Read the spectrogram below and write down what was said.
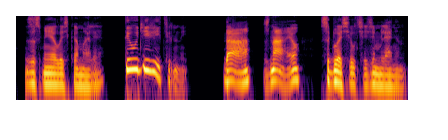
— засмеялась Камалия. «Ты удивительный». «Да, знаю», — согласился землянин.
